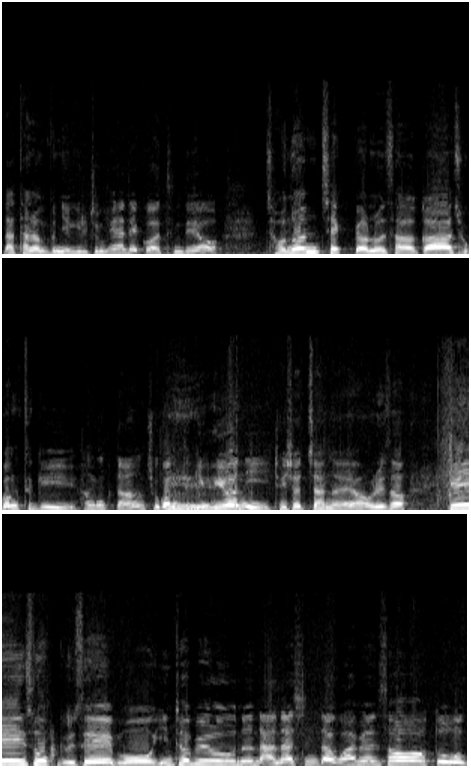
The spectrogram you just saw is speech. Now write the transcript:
나타난 분 얘기를 좀 해야 될 것 같은데요. 전원책 변호사가 조강특위 한국당 조강특위 네. 위원이 되셨잖아요. 그래서 계속 요새 뭐 인터뷰는 안 하신다고 하면서 또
